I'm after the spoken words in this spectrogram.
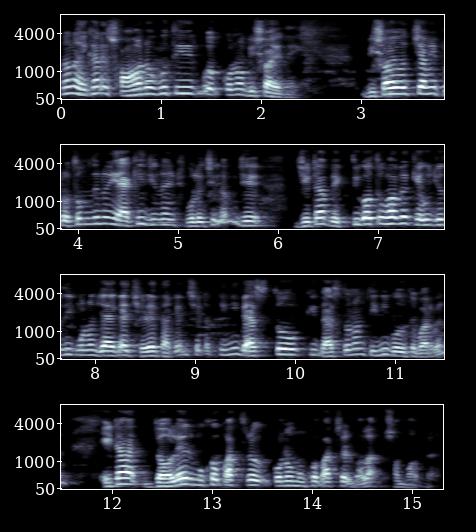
না না এখানে সহানুভূতির কোনো বিষয় নেই। বিষয় হচ্ছে আমি প্রথম দিন ওই একই জিনিস বলেছিলাম যে যেটা ব্যক্তিগতভাবে কেউ যদি কোনো জায়গায় ছেড়ে থাকেন সেটা তিনি ব্যস্ত কি ব্যস্ত নন তিনি বলতে পারবেন। এটা দলের মুখপাত্র কোনো মুখপাত্রের বলা সম্ভব নয়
